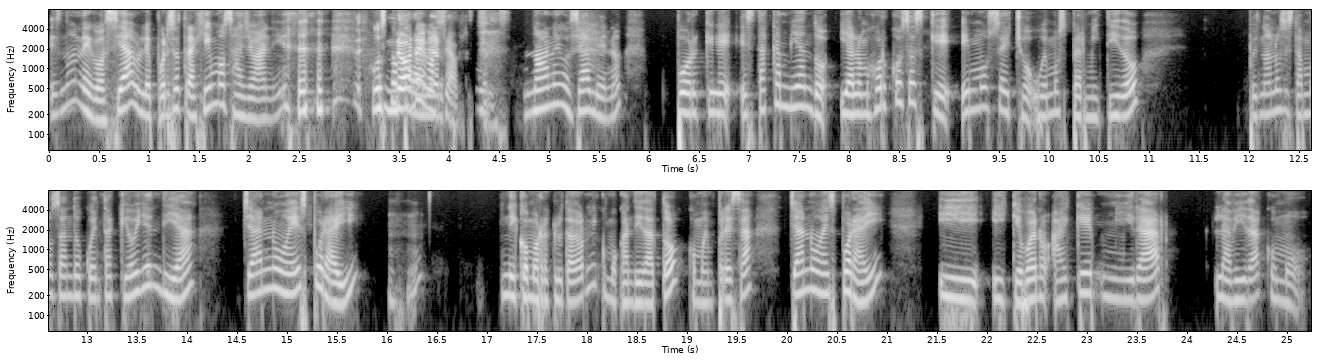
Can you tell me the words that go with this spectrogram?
es no negociable. Por eso trajimos a Joanny. justo no negociable. No negociable, ¿no? Porque está cambiando y a lo mejor cosas que hemos hecho o hemos permitido, pues no nos estamos dando cuenta que hoy en día ya no es por ahí, ni como reclutador ni como candidato, como empresa, ya no es por ahí y, y que bueno, hay que mirar la vida como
